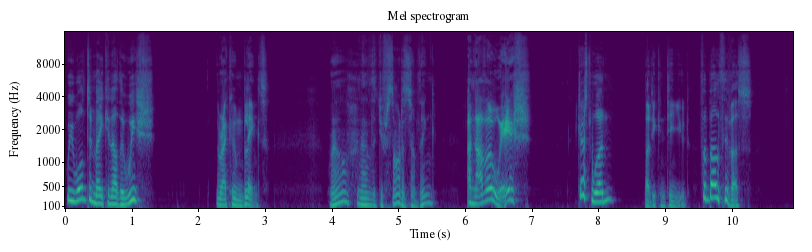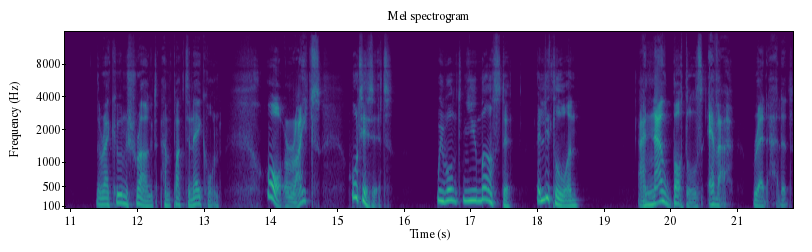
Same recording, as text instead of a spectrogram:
We want to make another wish. The raccoon blinked. Well, now that you've started something. Another wish? Just one, Buddy continued, for both of us. The raccoon shrugged and plucked an acorn. All right. What is it? We want a new master, a little one. And no bottles ever, Red added.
